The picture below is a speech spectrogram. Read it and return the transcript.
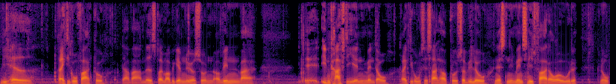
Vi havde rigtig god fart på. Der var medstrøm op igennem Øresund, og vinden var øh, i den kraftige ende, men dog rigtig god til at sejle op på, så vi lå næsten med en snitfart over 8 knop.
